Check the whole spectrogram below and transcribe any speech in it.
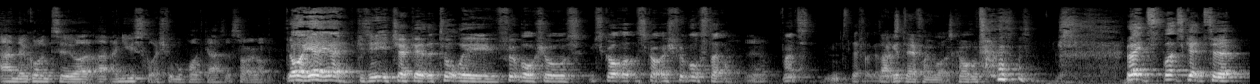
And they're going to a, a new Scottish football podcast that's starting up. Oh yeah, yeah, because you need to check out the totally football shows, Scot- Scottish football style. Yeah. That's, that's definitely That's good. definitely what it's called. Right, let's get to.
